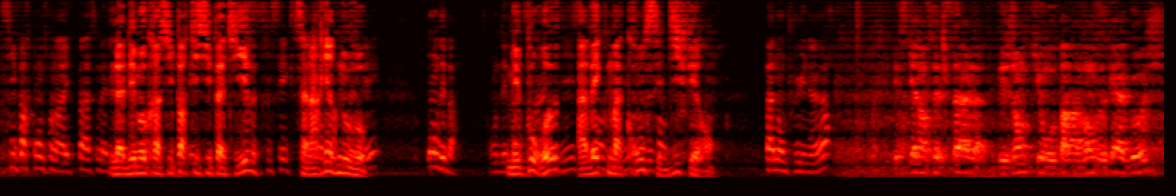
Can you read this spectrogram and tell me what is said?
Si par contre on n'arrive pas à se mettre La démocratie participative, ça n'a rien de nouveau. partagé, On débat. On débat Mais pour 5, eux, 10, avec 15 Macron, c'est différent. Pas non plus une heure. Est-ce qu'il y a dans cette salle des gens qui ont auparavant voté à gauche?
